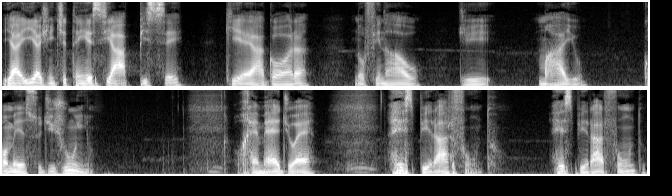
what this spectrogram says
E aí a gente tem esse ápice que é agora no final de maio começo de junho. O remédio é respirar fundo. Respirar fundo.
